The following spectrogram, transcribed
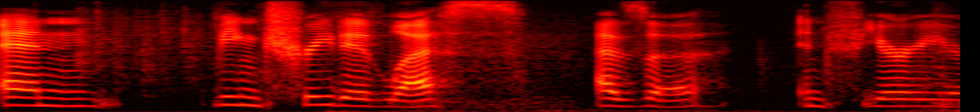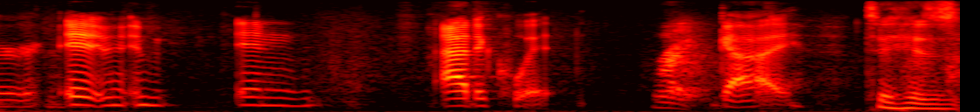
and being treated less as a inferior in, in, inadequate Right. guy. To his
